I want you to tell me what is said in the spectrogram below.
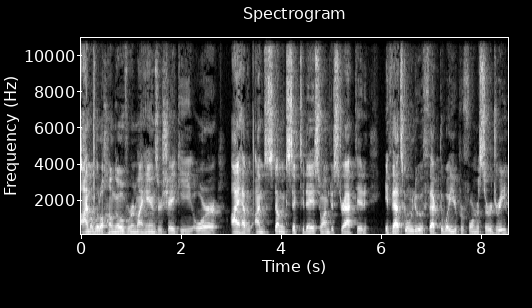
I'm a little hungover and my hands are shaky or I have I'm stomach sick today so I'm distracted, if that's going to affect the way you perform a surgery,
